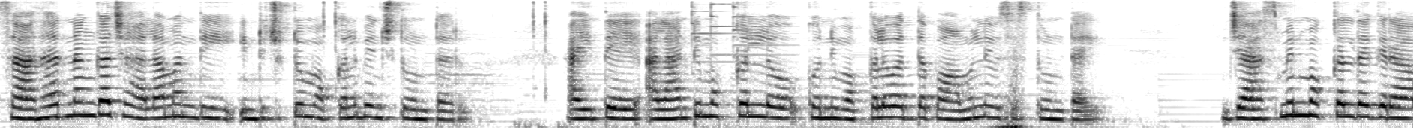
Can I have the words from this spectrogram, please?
సాధారణంగా చాలామంది ఇంటి చుట్టూ మొక్కలు పెంచుతూ ఉంటారు. అయితే అలాంటి మొక్కల్లో కొన్ని మొక్కల వద్ద పాములు నివసిస్తూ ఉంటాయి. జాస్మిన్ మొక్కల దగ్గర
